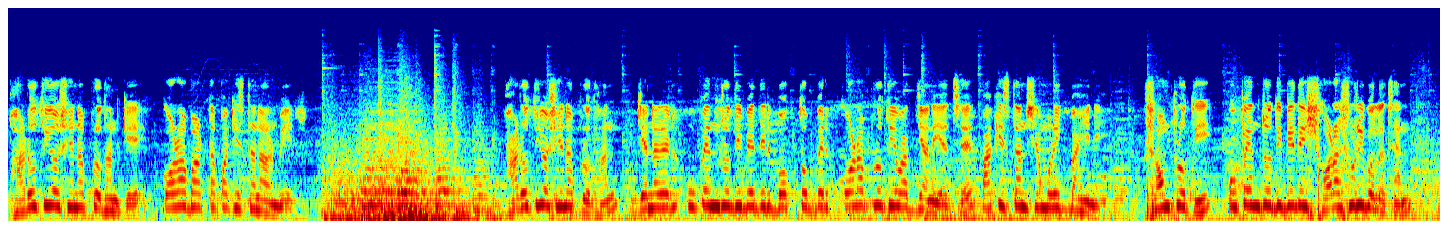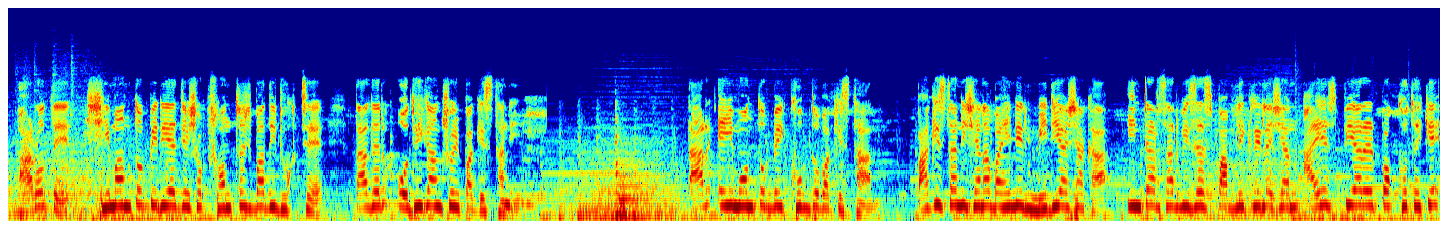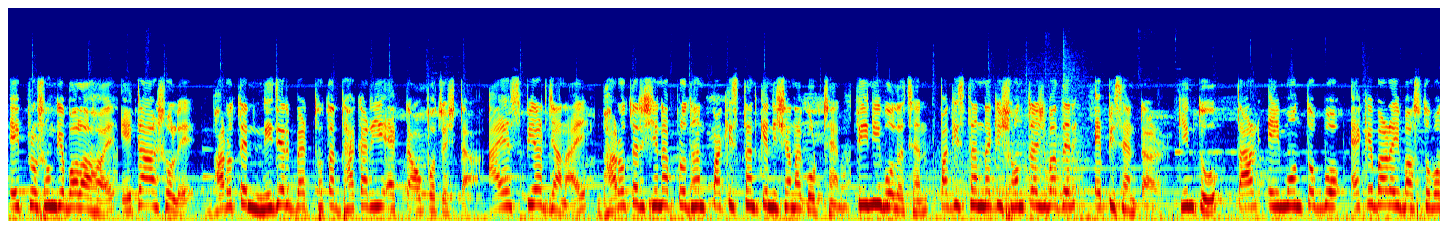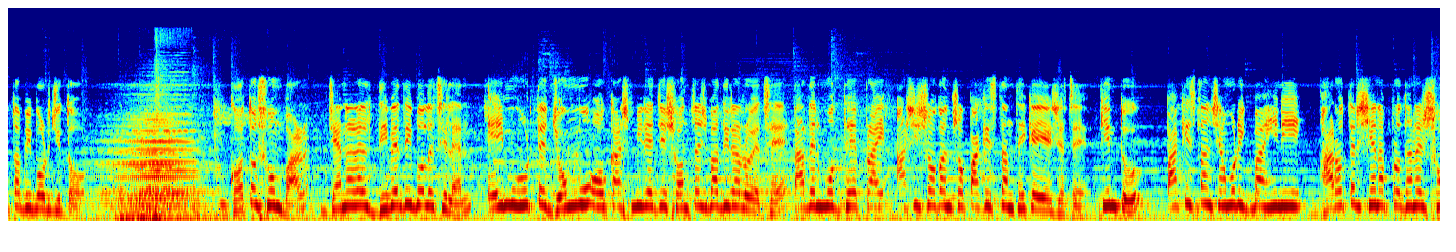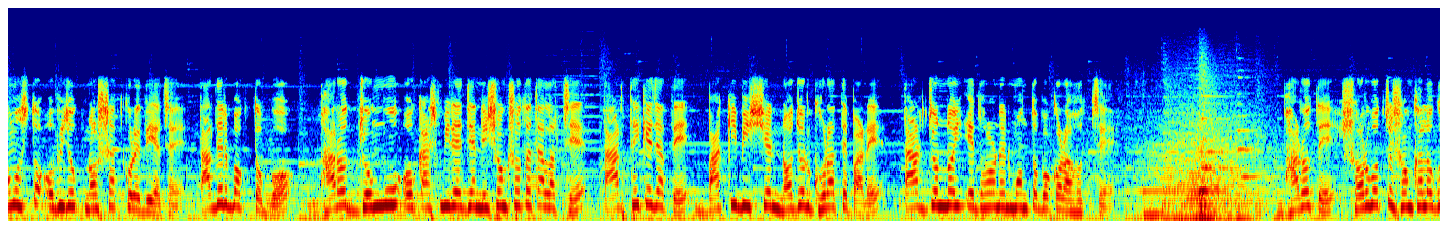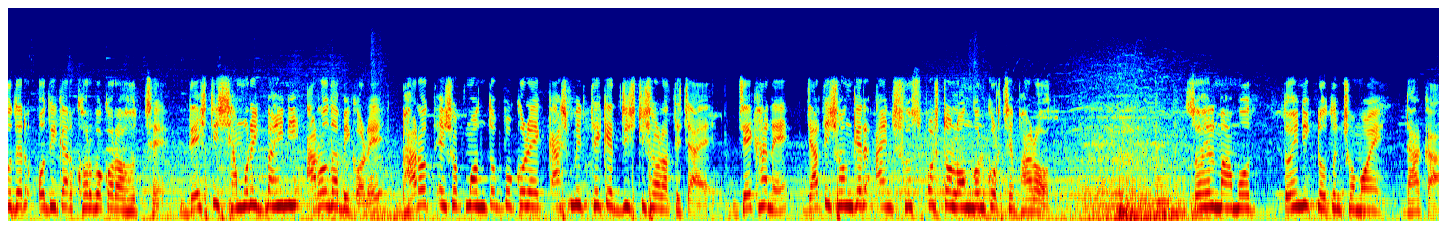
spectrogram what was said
ভারতীয় সেনাপ্রধানকে কড়া বার্তা পাকিস্তান আর্মির। ভারতীয় সেনাপ্রধান জেনারেল উপেন্দ্র দ্বিবেদীর বক্তব্যের কড়া প্রতিবাদ জানিয়েছে পাকিস্তান সামরিক বাহিনী। সম্প্রতি উপেন্দ্র দ্বিবেদী সরাসরি বলেছেন, ভারতে সীমান্ত পেরিয়ে যেসব সন্ত্রাসবাদী ঢুকছে, তাদের অধিকাংশই পাকিস্তানি। তার এই মন্তব্যে ক্ষুব্ধ পাকিস্তান। পাকিস্তানি সেনাবাহিনীর মিডিয়া শাখা inter services public relation ISPR এর পক্ষ থেকে এই প্রসঙ্গে বলা হয়, এটা আসলে ভারতের নিজের ব্যর্থতা ঢাকারই একটা অপচেষ্টা। আইএসপিআর জানায়, ভারতের সেনাপ্রধান পাকিস্তানকে নিশানা করছেন। তিনি বলেছেন, পাকিস্তান নাকি সন্ত্রাসবাদের এপিসেন্টার। কিন্তু তার এই মন্তব্য একেবারেই বাস্তবতা বিবর্জিত। গত সোমবার জেনারেল দ্বিবেদী বলেছিলেন, এই মুহূর্তে জম্মু ও কাশ্মীরে যে সন্ত্রাসবাদীরা রয়েছে, তাদের মধ্যে প্রায় আশি শতাংশ পাকিস্তান থেকেই এসেছে। কিন্তু পাকিস্তান সামরিক বাহিনী ভারতের সেনা প্রধানের সমস্ত অভিযোগ নস্যাৎ করে দিয়েছে। তাদের বক্তব্য, ভারত জম্মু ও কাশ্মীরে যে নৃশংসতা চালাচ্ছে, তার থেকে যাতে বাকি বিশ্বের নজর ঘোরাতে পারে, তার জন্যই এ ধরনের মন্তব্য করা হচ্ছে। ভারতে সর্বোচ্চ সংখ্যালঘুদের অধিকার খর্ব করা হচ্ছে। দেশটির সামরিক বাহিনী আরও দাবি করে, ভারত এসব মন্তব্য করে কাশ্মীর থেকে দৃষ্টি সরাতে চায়, যেখানে জাতিসংঘের আইন সুস্পষ্ট লঙ্ঘন করছে ভারত। সোহেল মাহমুদ, দৈনিক নতুন সময়, ঢাকা।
